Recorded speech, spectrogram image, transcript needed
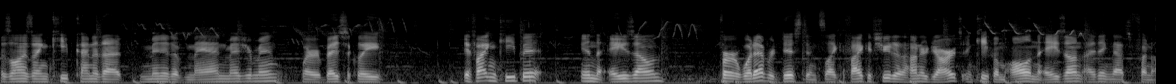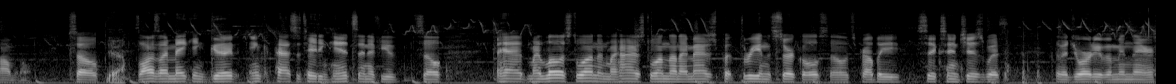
as long as I can keep kind of that minute of man measurement, where basically if I can keep it in the A zone, for whatever distance, like if I could shoot at 100 yards and keep them all in the A zone, I think that's phenomenal. So yeah. as long as I'm making good incapacitating hits, and if you, so I had my lowest one and my highest one, then I managed to put three in the circle, so it's probably six inches with the majority of them in there.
